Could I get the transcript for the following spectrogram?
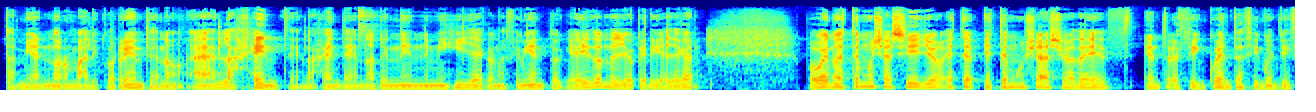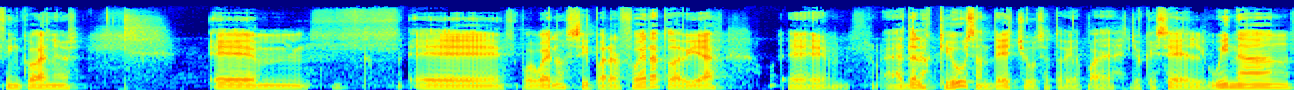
también normal y corriente, ¿no? Es la gente, la gente que no tiene ni mejilla de conocimiento, que ahí es donde yo quería llegar. Pues bueno, este muchachillo, este, este muchacho de entre 50 y 55 años, em, eh, pues bueno, si para fuera todavía eh, es de los que usan, de hecho, usa todavía, pues yo qué sé, el Winamp,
